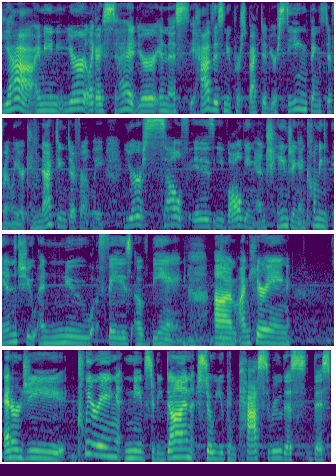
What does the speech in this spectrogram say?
yeah, I mean, you're like I said, you're in this have this new perspective. You're seeing things differently. You're connecting differently. Yourself is evolving and changing and coming into a new phase of being. Um, I'm hearing energy clearing needs to be done so you can pass through this this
